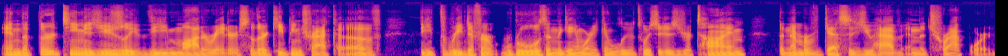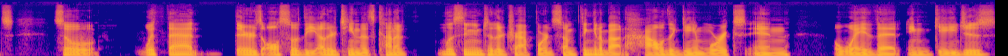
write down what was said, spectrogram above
And the third team is usually the moderator. So they're keeping track of the three different rules in the game where you can lose, which is your time, the number of guesses you have, and the trap words. So mm-hmm. with that, there's also the other team that's kind of listening to their trap words. So I'm thinking about how the game works in a way that engages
